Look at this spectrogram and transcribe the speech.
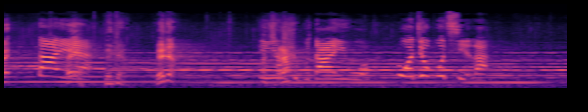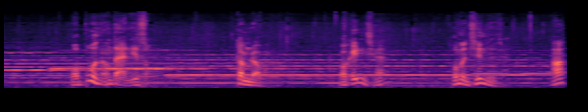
哎，大爷，别这样，别这样，你要是不答应我，我就不起来。我不能带你走，这么着吧，我给你钱，投奔亲戚去，啊？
